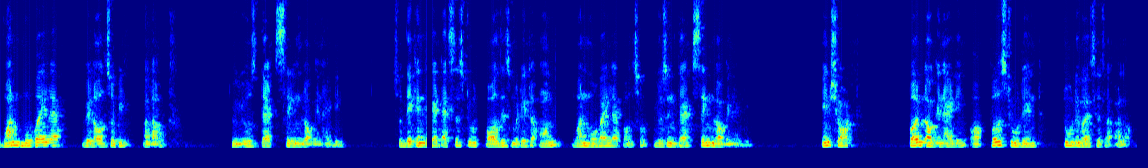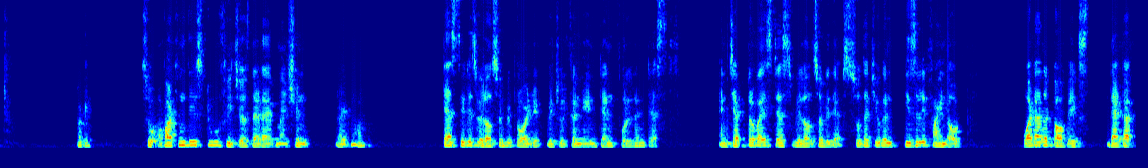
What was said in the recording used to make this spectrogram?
one mobile app will also be allowed to use that same login ID. So they can get access to all this metadata on one mobile app also using that same login ID. In short, per login ID or per student, two devices are allowed. Okay. So apart from these two features that I have mentioned right now, test series will also be provided, which will contain 10 full length tests and chapter wise tests will also be there so that you can easily find out what are the topics that are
